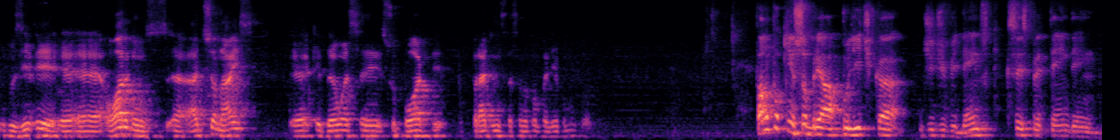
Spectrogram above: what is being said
inclusive, é, é órgãos é, adicionais é, que dão esse suporte para a administração da companhia como um todo. Fala um pouquinho sobre a política de dividendos, o que vocês pretendem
